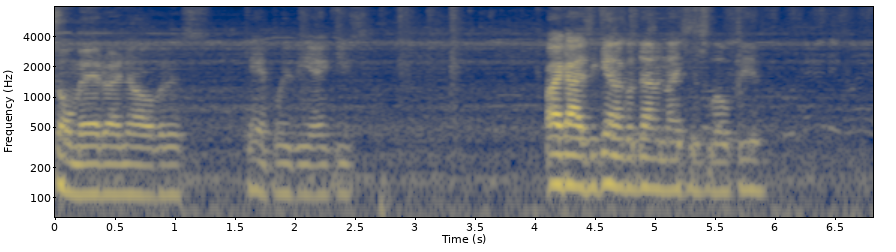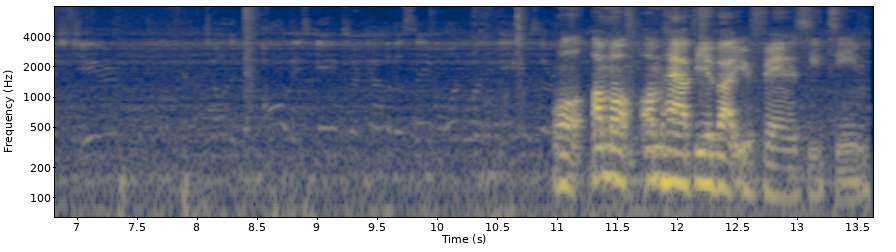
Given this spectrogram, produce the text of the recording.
So mad right now over this. Can't believe the Yankees. All right, guys. Again, I'll go down a nice and slow for you. Well, I'm uh, I'm happy about your fantasy team.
